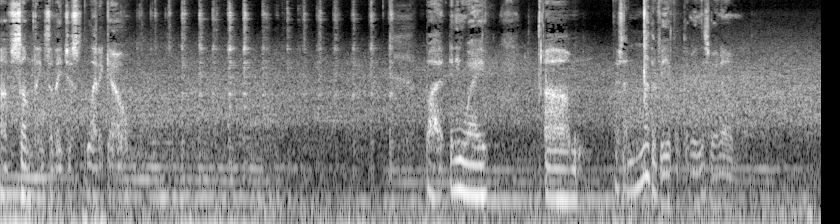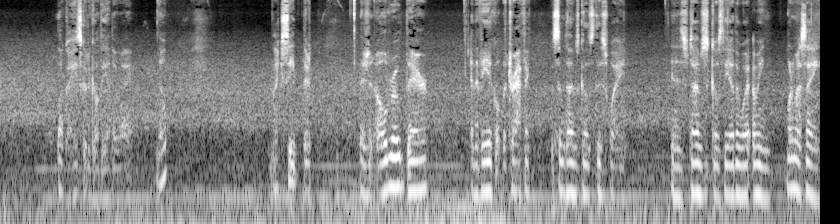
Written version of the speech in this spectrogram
of something, so they just let it go. But anyway, um, there's another vehicle coming this way now. Okay, he's gonna go the other way. Nope. Like, see, there, there's an old road there, and the vehicle, the traffic sometimes goes this way, and sometimes it goes the other way. I mean, what am I saying?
